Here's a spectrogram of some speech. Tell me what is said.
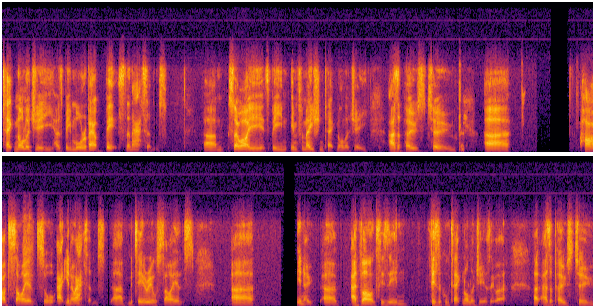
technology has been more about bits than atoms. Um, so, i.e., it's been information technology as opposed to uh, hard science or you know atoms, uh, material science, uh, you know uh, advances in physical technology, as it were, as opposed to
